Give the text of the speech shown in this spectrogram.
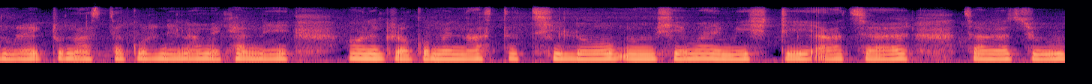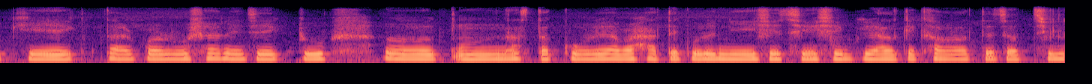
আমরা একটু নাস্তা করে নিলাম। এখানে অনেক রকমের নাস্তা ছিল সেমাই, মিষ্টি, আচার, চানাচুর, কেক, তারপর রোশানে যে একটু নাস্তা করে আবার হাতে করে নিয়ে এসেছে, সে বিড়ালকে খাওয়াতে চাচ্ছিল,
